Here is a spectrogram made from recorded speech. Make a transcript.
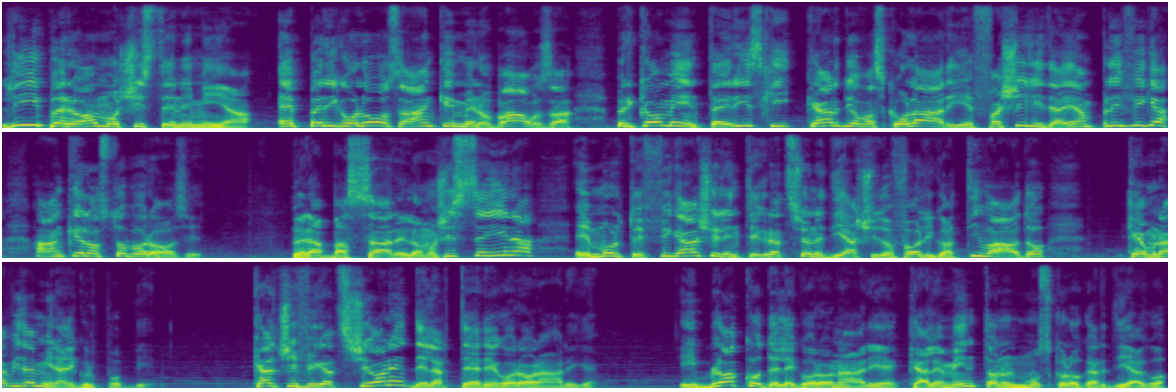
L'iperomocistenemia è pericolosa anche in menopausa perché aumenta i rischi cardiovascolari e facilita e amplifica anche l'ostoporosi. Per abbassare l'omocisteina è molto efficace l'integrazione di acido folico attivato, che è una vitamina del gruppo B. Calcificazione delle arterie coronariche. Il blocco delle coronarie, che alimentano il muscolo cardiaco,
